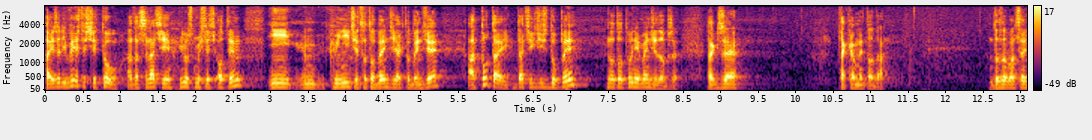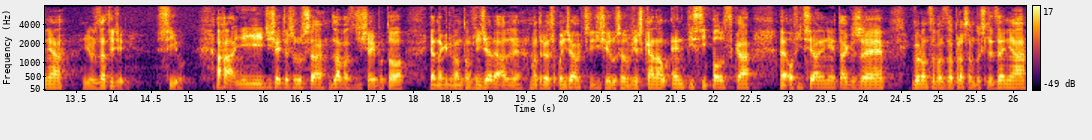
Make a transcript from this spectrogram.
A jeżeli wy jesteście tu, a zaczynacie już myśleć o tym i mm, kminicie, co to będzie, jak to będzie, a tutaj dacie gdzieś dupy, no to tu nie będzie dobrze. Także taka metoda. Do zobaczenia już za tydzień. See you. Aha, i dzisiaj też rusza dla Was dzisiaj, bo to ja nagrywam tą w niedzielę, ale materiał w poniedziałek, czyli dzisiaj rusza również kanał NPC Polska e, oficjalnie, także gorąco Was zapraszam do śledzenia.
